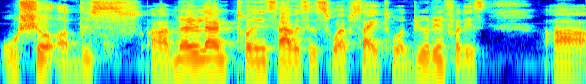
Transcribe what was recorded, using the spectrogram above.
will show up. This uh, Maryland Towing Services website we're building for this uh,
